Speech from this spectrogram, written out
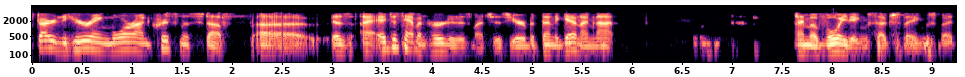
started hearing more on Christmas stuff. Uh, as I, I just haven't heard it as much this year. But then again, I'm not. I'm avoiding such things. But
